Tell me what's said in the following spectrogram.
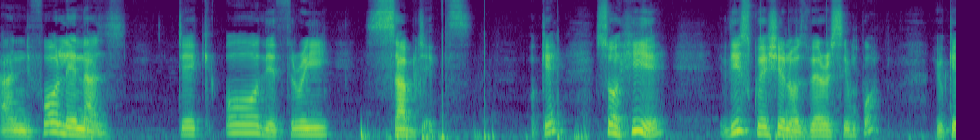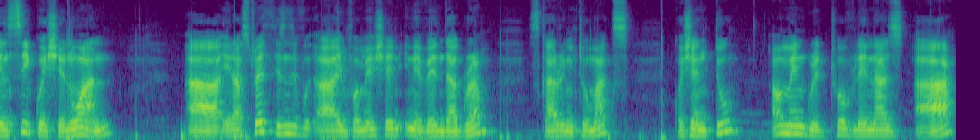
And four learners take all the three subjects. Okay? So here, this question was very simple. You can see question one uh, illustrate this uh, information in a Venn diagram, scoring 2 marks. Question 2. How many grade 12 learners are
